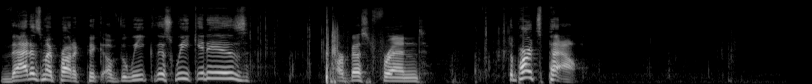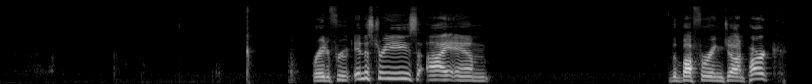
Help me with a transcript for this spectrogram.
That is my product pick of the week. This week it is our best friend, the Parts Pal. For Adafruit Industries, I am the buffering John Park,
